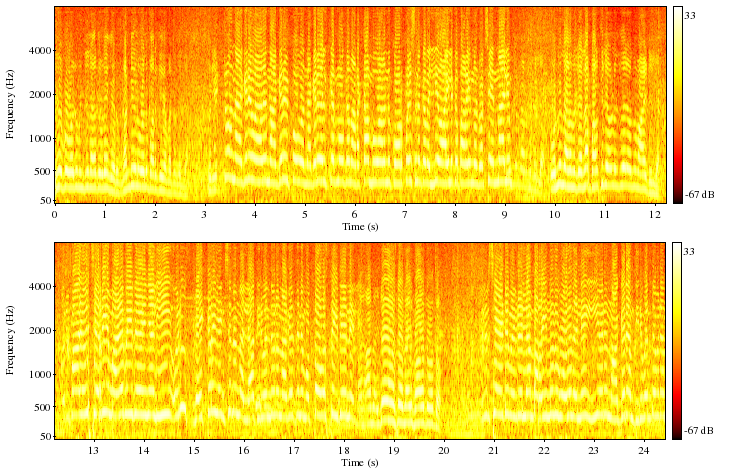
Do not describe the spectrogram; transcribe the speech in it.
ഇതിപ്പോൾ ഒരു മിനിറ്റിനകത്ത് ഇവിടെയും കയറും വണ്ടികൾ പോലും പാർക്ക് ചെയ്യാൻ പറ്റത്തില്ല. മെട്രോ നഗരമാണ്. നഗരം ഇപ്പോൾ നഗരവൽക്കരണമൊക്കെ നടക്കാൻ പോവാണെന്ന് കോർപ്പറേഷനൊക്കെ വലിയ വായിലൊക്കെ പറയുന്നുണ്ട്. പക്ഷെ എന്നാലും ഒന്നും നടന്നിട്ടില്ല. ഒന്നും നടന്നിട്ടില്ല. എല്ലാ പറച്ചിലേ ഉള്ളൂ ഇതുവരെ ഒന്നും ആയിട്ടില്ല. ഒരുപാട് ഒരു ചെറിയ മഴ പെയ്തു കഴിഞ്ഞാൽ ഈ ഒരു ബേക്കറി ജംഗ്ഷൻ എന്നല്ല തിരുവനന്തപുരം നഗരത്തിന്റെ മൊത്തം അവസ്ഥ ഇത് തന്നെ. ഇതേ അവസ്ഥ തന്നെ ഈ ഭാഗത്ത് മൊത്തം. തീർച്ചയായിട്ടും ഇവരെല്ലാം പറയുന്നത് പോലെ തന്നെ ഈ ഒരു നഗരം തിരുവനന്തപുരം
